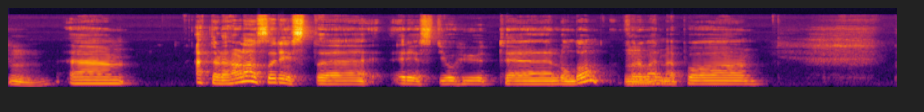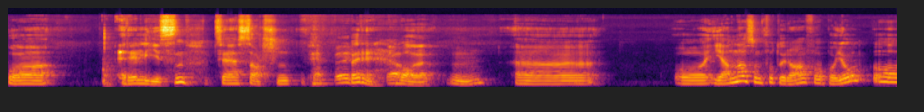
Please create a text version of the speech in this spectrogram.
Um, etter det her da, så reiste, reiste jo hun til London for å være med på på releasen til Sergeant Pepper, ja. var det. Uh, og igjen da, som fotograf og på jobb, og,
